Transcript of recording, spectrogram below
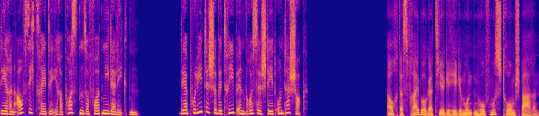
deren Aufsichtsräte ihre Posten sofort niederlegten. Der politische Betrieb in Brüssel steht unter Schock. Auch das Freiburger Tiergehege Mundenhof muss Strom sparen.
